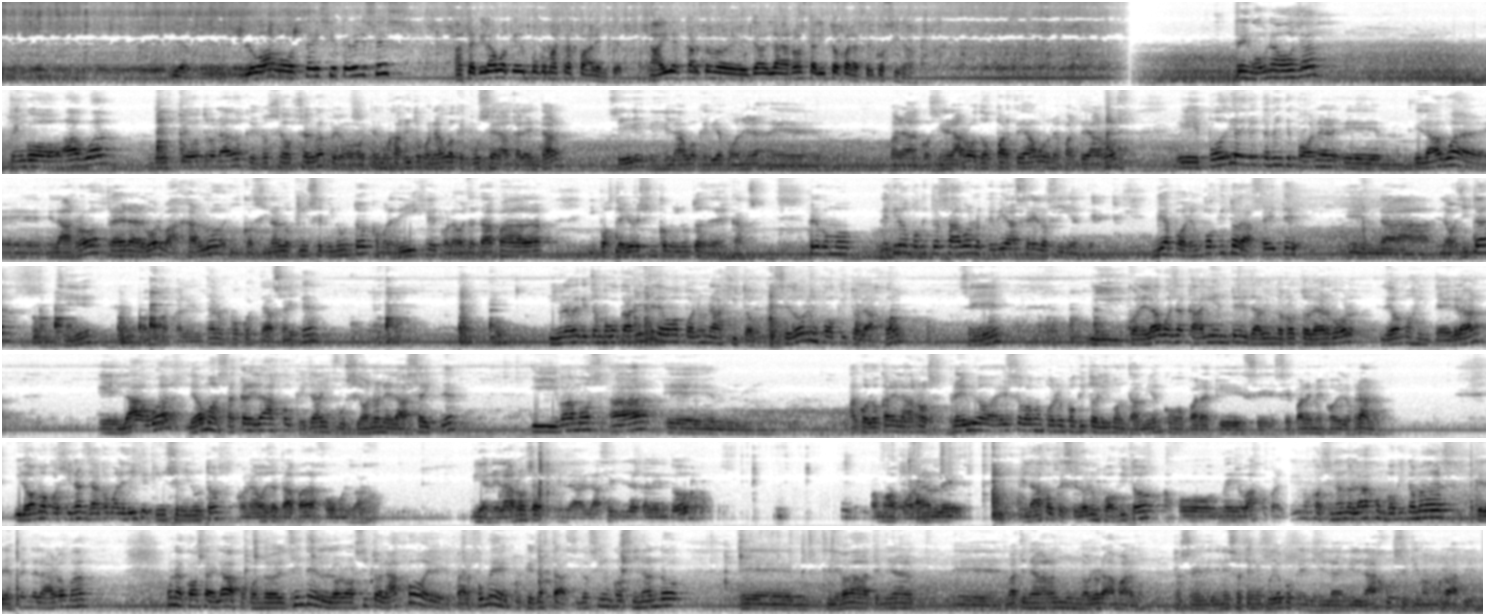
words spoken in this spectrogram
Bien. Lo hago 6-7 veces hasta que el agua quede un poco más transparente. Ahí descarto, eh, ya el arroz está listo para ser cocinado. Tengo una olla, tengo agua de este otro lado que no se observa, pero tengo un jarrito con agua que puse a calentar. ¿sí? Es el agua que voy a poner eh, para cocinar arroz, dos partes de agua, una parte de arroz. Eh, podría directamente poner el agua el arroz, traer al bol, bajarlo y cocinarlo 15 minutos, como les dije, con la olla tapada y posteriores 5 minutos de descanso. Pero como le quiero un poquito de sabor, lo que voy a hacer es lo siguiente. Voy a poner un poquito de aceite en la, ollita, vamos a calentar un poco este aceite. Y una vez que esté un poco caliente le vamos a poner un ajito, que se dore un poquito el ajo, y con el agua ya caliente, ya habiendo roto el hervor, le vamos a integrar el agua, le vamos a sacar el ajo que ya infusionó en el aceite y vamos a, eh, a colocar el arroz. Previo a eso vamos a poner un poquito de limón también como para que se separe mejor los granos. Y lo vamos a cocinar ya como les dije 15 minutos con la olla tapada a fuego muy bajo. Bien, el arroz, ya, el, aceite ya calentó. Vamos a ponerle el ajo que se dore un poquito a fuego medio bajo. Para que seguimos cocinando el ajo un poquito más, que desprende el aroma una cosa del ajo, cuando sienten el olorcito al ajo, el perfume, porque ya está, si lo siguen cocinando, eh, se les va a terminar, eh, va a tener agarrando un olor amargo. Entonces en eso tengan cuidado porque el, ajo se quema muy rápido.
